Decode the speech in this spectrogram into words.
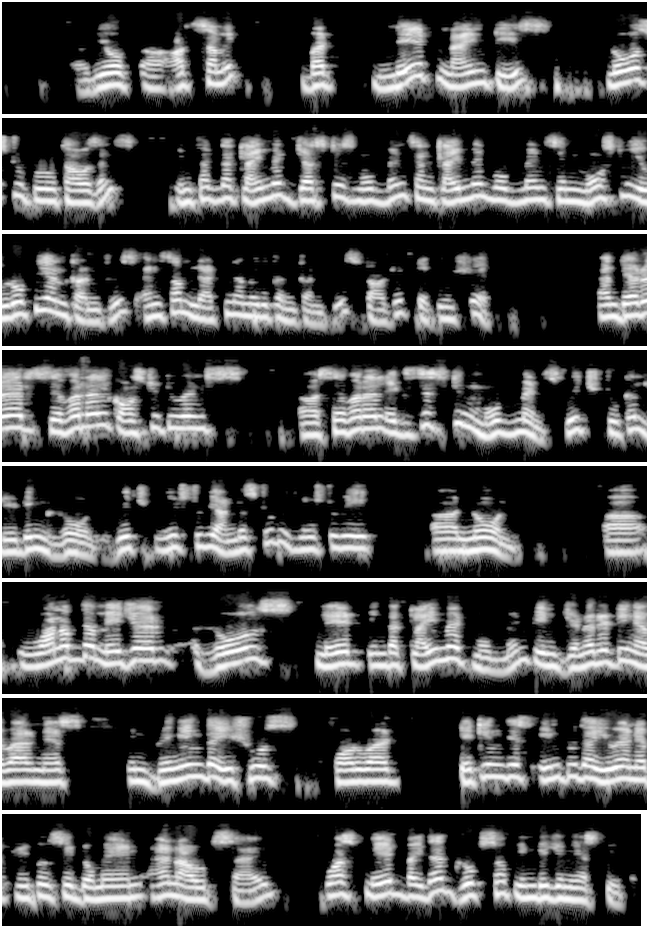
Rio uh, Earth Summit, but late 90s close to 2000s. In fact, the climate justice movements and climate movements in mostly European countries and some Latin American countries started taking shape. And there were several constituents, uh, several existing movements which took a leading role, which needs to be understood, it needs to be uh, known. Uh, one of the major roles played in the climate movement in generating awareness, in bringing the issues forward, taking this into the UNFCCC domain and outside was played by the groups of indigenous people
